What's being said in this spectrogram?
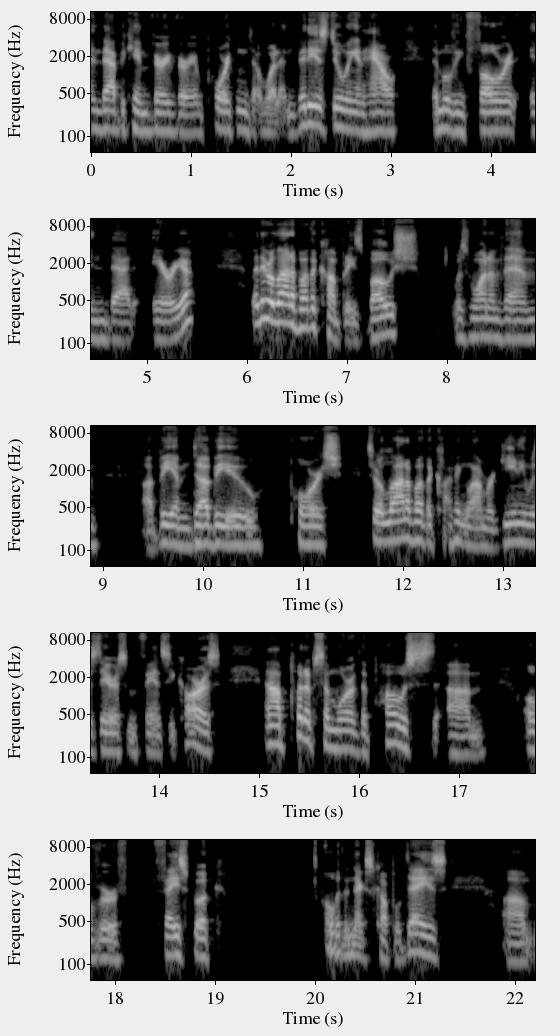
and that became very, very important of what NVIDIA is doing and how they're moving forward in that area. But there were a lot of other companies. Bosch was one of them, uh, BMW, Porsche. So a lot of other, I think Lamborghini was there, some fancy cars. And I'll put up some more of the posts um, over Facebook over the next couple days. Um,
